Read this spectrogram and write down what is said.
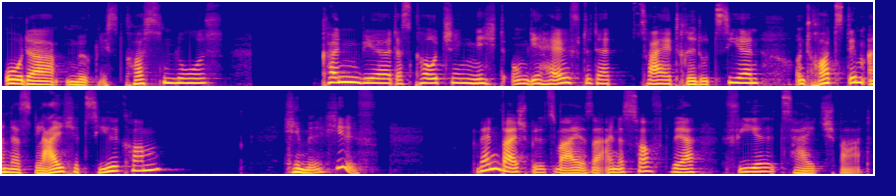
oder möglichst kostenlos? Können wir das Coaching nicht um die Hälfte der Zeit reduzieren und trotzdem an das gleiche Ziel kommen? Himmel hilf! Wenn beispielsweise eine Software viel Zeit spart,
